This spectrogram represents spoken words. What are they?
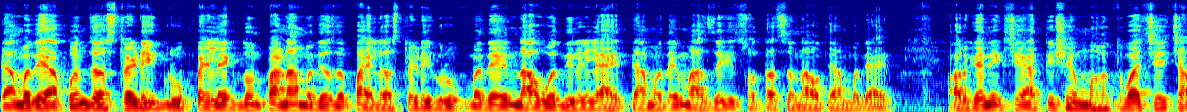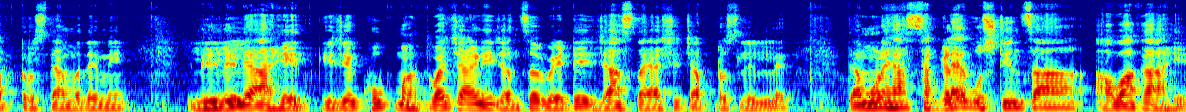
त्यामध्ये आपण जर स्टडी ग्रुप पहिल्या एक दोन पानामध्ये जर पाहिलं स्टडी ग्रुपमध्ये नावं दिलेले आहेत त्यामध्ये माझंही स्वतःचं नाव त्यामध्ये आहे. ऑर्गॅनिकचे अतिशय महत्त्वाचे चॅप्टर्स त्यामध्ये मी लिहिलेले आहेत की जे खूप महत्त्वाचे आणि ज्यांचं वेटेज जास्त आहे असे चॅप्टर्स लिहिलेले आहेत. त्यामुळे ह्या सगळ्या गोष्टींचा आवाका आहे.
